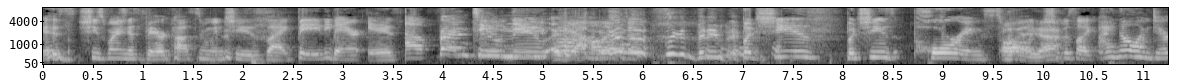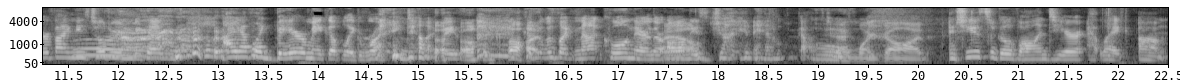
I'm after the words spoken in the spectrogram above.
is she's wearing this bear costume and she's like, "Baby Bear is a friend to you," or yeah, all that catch up. It's like a bitty bear. But she's but she's pouring sweat. Oh, yeah. She was like, I know I'm terrifying these children because I have like bear makeup like running down my face. Because it was like not cool in there and they're all in these giant animal costumes. Oh my god. And she used to go volunteer at like um,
